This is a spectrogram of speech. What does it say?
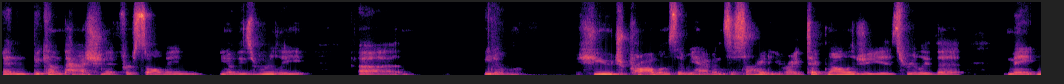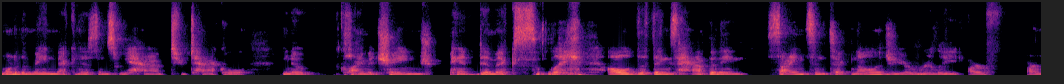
and become passionate for solving, you know, these really, uh, you know, huge problems that we have in society, right? Technology is really the main one of the main mechanisms we have to tackle you know climate change pandemics like all of the things happening science and technology are really our our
